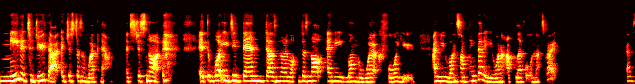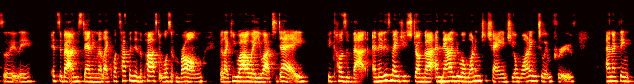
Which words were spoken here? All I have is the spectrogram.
needed to do that. It just doesn't work now. It's just not. it what you did then does no does not any longer work for you and you want something better you want to up level and that's great absolutely it's about understanding that like what's happened in the past it wasn't wrong but like you are where you are today because of that and it has made you stronger and now you are wanting to change you're wanting to improve and i think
